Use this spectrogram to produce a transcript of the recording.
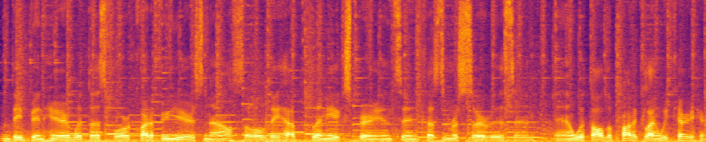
They've been here with us for quite a few years now, so they have plenty of experience in customer service and, and with all the product line we carry here.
